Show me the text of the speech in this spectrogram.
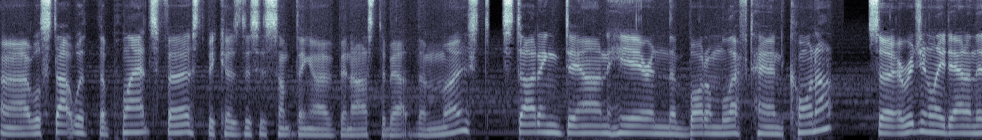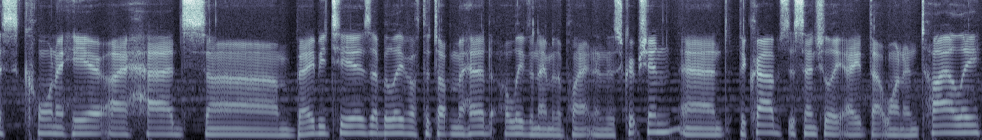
uh, we'll start with the plants first because this is something I've been asked about the most. Starting down here in the bottom left hand corner, so originally down in this corner here, I had some baby tears, I believe, off the top of my head. I'll leave the name of the plant in the description. And the crabs essentially ate that one entirely.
